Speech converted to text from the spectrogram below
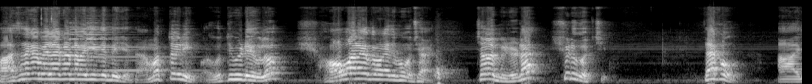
পাশে থাকা বেল আইকনটা বাজিয়ে দেবে, যাতে আমার তৈরি পরবর্তী ভিডিওগুলো সবার আগে তোমার কাছে পৌঁছায়। চলো ভিডিওটা শুরু করছি। দেখো, আজ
